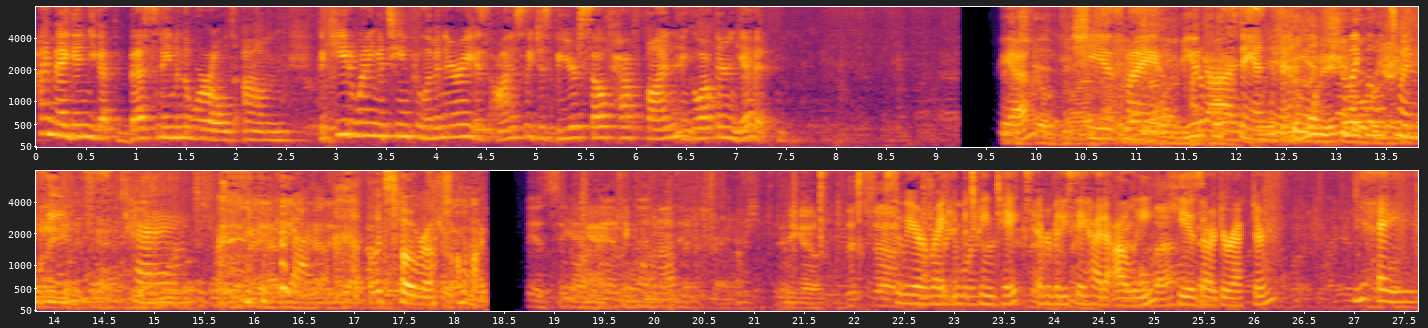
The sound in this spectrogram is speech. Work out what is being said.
Hi Megan, you got the best name in the world. Um, the key to winning a teen preliminary is honestly just be yourself, have fun, and go out there and get it. Yeah, she is my beautiful stand-in. They're like little twinsies. Okay. That looks so rough. Oh my. There you go. Let's, uh, So we are right in between takes. Everybody say hi to Ali. He is our director. Yay.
